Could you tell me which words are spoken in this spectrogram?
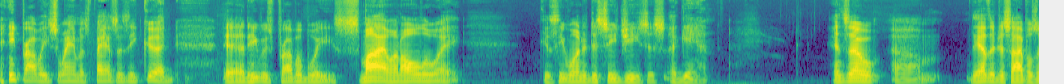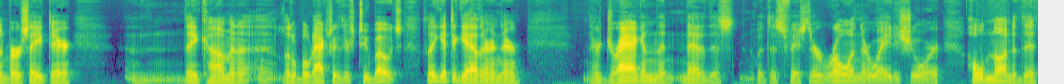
And he probably swam as fast as he could. And he was probably smiling all the way because he wanted to see Jesus again. And so um, the other disciples in verse 8 there, they come in a, a, little boat. Actually, there's two boats. So they get together and they're they're dragging the net of this with this fish. They're rowing their way to shore, holding on to the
